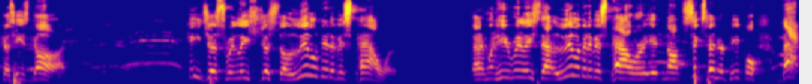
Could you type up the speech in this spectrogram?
Because he's God. He just released just a little bit of his power. And when he released that little bit of his power, it knocked 600 people back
